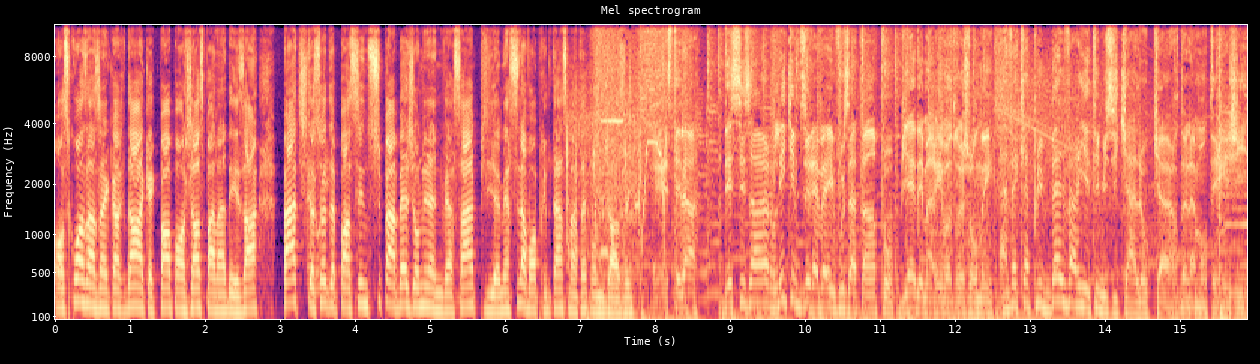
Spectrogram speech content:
on se croise dans un corridor à quelque part, puis on pendant des heures. Pat, je te ben souhaite de passer une super belle journée d'anniversaire, puis euh, merci d'avoir pris le temps ce matin pour nous jaser. Restez là. Dès 6 heures, l'équipe du Réveil vous attend pour bien démarrer votre journée avec la plus belle variété musicale au cœur de la Montérégie.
